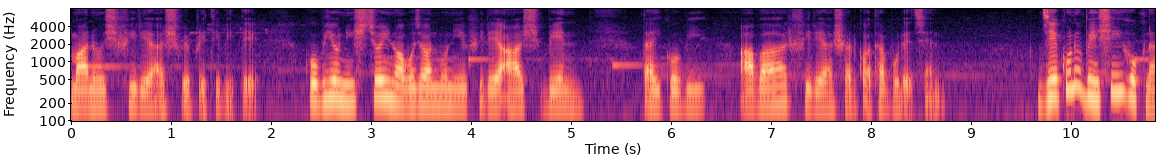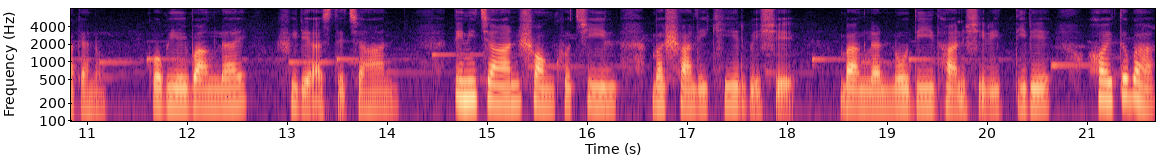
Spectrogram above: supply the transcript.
মানুষ ফিরে আসবে পৃথিবীতে। কবিও নিশ্চয়ই নবজন্ম নিয়ে ফিরে আসবেন। তাই কবি আবার ফিরে আসার কথা বলেছেন। যে কোনো বেশিই হোক না কেন, কবি এই বাংলায় ফিরে আসতে চান। তিনি চান শঙ্খচিল বা শালিখের বেশে, বাংলার নদী ধানসিঁড়ির তীরে, হয়তোবা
